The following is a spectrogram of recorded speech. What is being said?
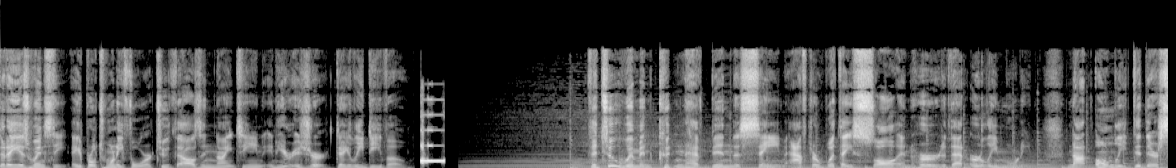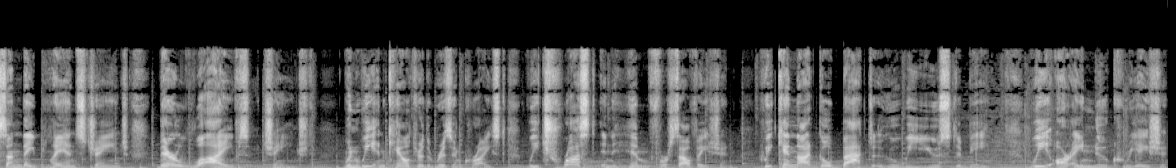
Today is Wednesday, April 24, 2019, and here is your Daily Devo. The two women couldn't have been the same after what they saw and heard that early morning. Not only did their Sunday plans change, their lives changed. When we encounter the risen Christ, we trust in Him for salvation. We cannot go back to who we used to be. We are a new creation.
